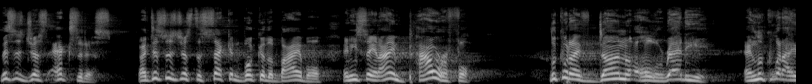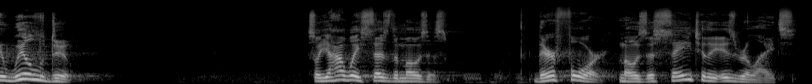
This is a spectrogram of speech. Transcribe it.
this is just Exodus, right? This is just the second book of the Bible. And he's saying, I'm powerful. Look what I've done already. And look what I will do. So Yahweh says to Moses, Therefore, Moses, say to the Israelites,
